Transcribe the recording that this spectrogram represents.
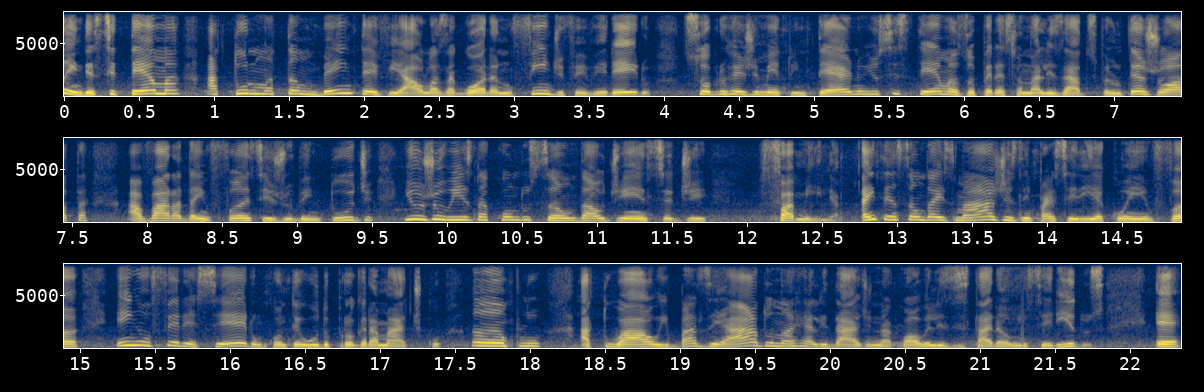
Além desse tema, a turma também teve aulas agora no fim de fevereiro sobre o regimento interno e os sistemas operacionalizados pelo TJ, a vara da infância e juventude e o juiz na condução da audiência de família. A intenção da Smages, em parceria com a Enfam, em oferecer um conteúdo programático amplo, atual e baseado na realidade na qual eles estarão inseridos, é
